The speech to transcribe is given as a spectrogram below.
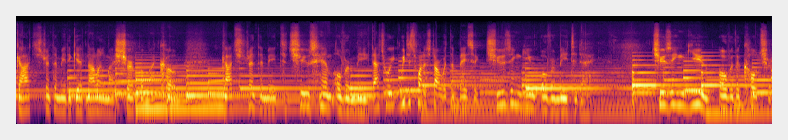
God strengthened me to give not only my shirt, but my coat. God strengthened me to choose Him over me. That's where we just want to start with the basic choosing you over me today, choosing you over the culture,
